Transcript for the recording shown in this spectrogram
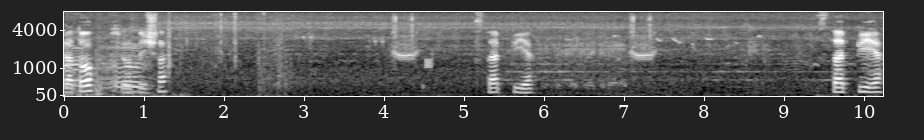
Готов. Все отлично. Стопе. Стопе.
